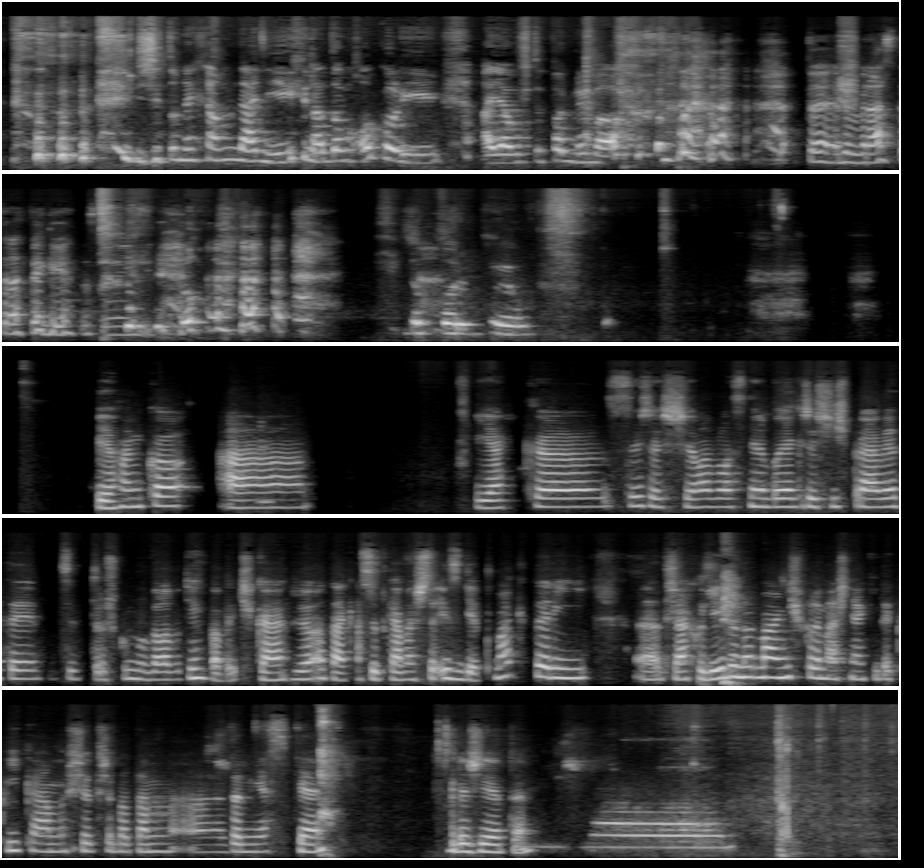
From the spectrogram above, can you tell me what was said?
že to nechám na nich, na tom okolí a já už to pak nemám. to je dobrá strategie, to se mi líbí. Doporučuju. Johanko, a jak eh, jsi řešila vlastně, nebo jak řešíš právě ty, jsi trošku mluvila o těch babičkách, že jo, a tak, a setkáváš se i s dětma, který eh, třeba chodí do normální školy, máš nějaký takový kámoše třeba tam eh, ve městě, kde žijete?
